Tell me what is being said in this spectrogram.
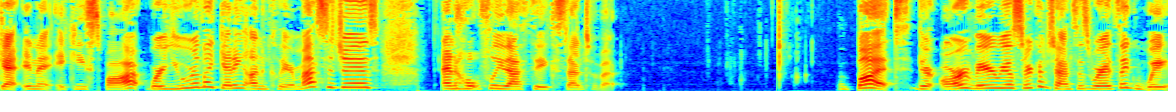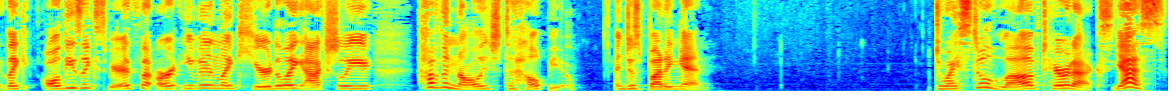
get in an icky spot where you are like getting unclear messages, and hopefully that's the extent of it. But there are very real circumstances where it's like, wait, like all these like spirits that aren't even like here to like actually have the knowledge to help you and just butting in. Do I still love tarot decks? Yes.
